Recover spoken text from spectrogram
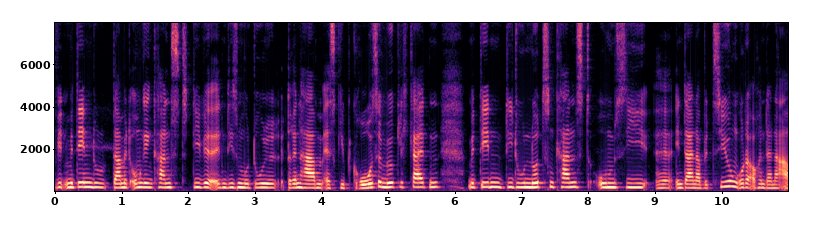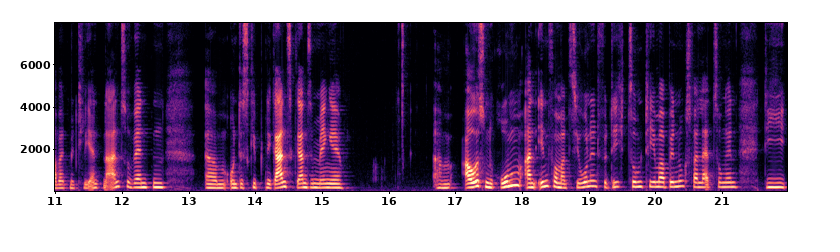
mit denen du damit umgehen kannst, die wir in diesem Modul drin haben. Es gibt große Möglichkeiten, mit denen, die du nutzen kannst, um sie äh, in deiner Beziehung oder auch in deiner Arbeit mit Klienten anzuwenden. Ähm, und es gibt eine ganze, ganze Menge ähm, außenrum an Informationen für dich zum Thema Bindungsverletzungen, die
